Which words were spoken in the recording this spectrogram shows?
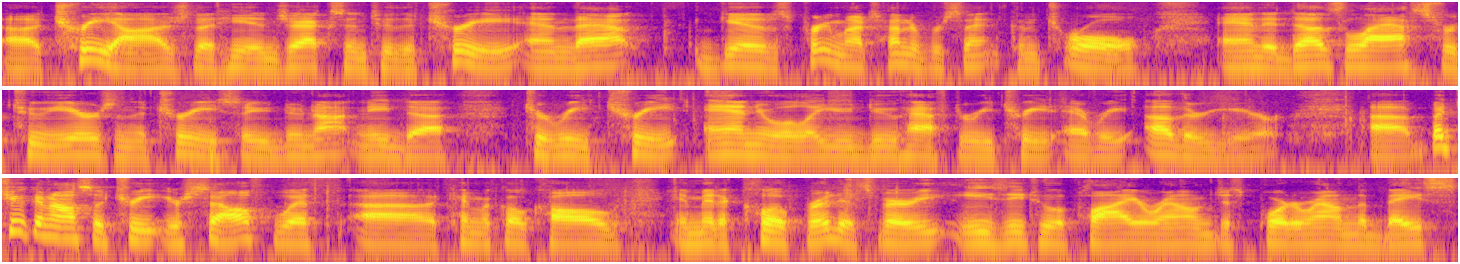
uh, TREE-äge that he injects into the tree, and that gives pretty much 100% control, and it does last for two years in the tree, so you do not need to, to retreat annually. You do have to retreat every other year. Uh, but you can also treat yourself with a chemical called imidacloprid. It's very easy to apply around, just pour it around the base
